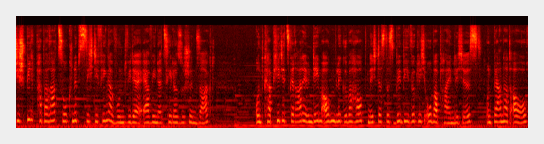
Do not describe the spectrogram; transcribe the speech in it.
Die spielt Paparazzo, knipst sich die Finger wund, wie der Erwin-Erzähler so schön sagt. Und kapiert jetzt gerade in dem Augenblick überhaupt nicht, dass das Bibi wirklich oberpeinlich ist. Und Bernhard auch.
